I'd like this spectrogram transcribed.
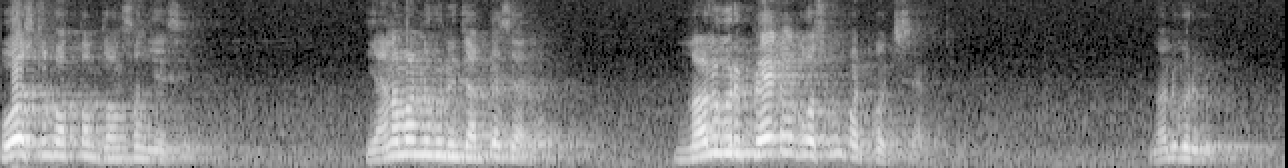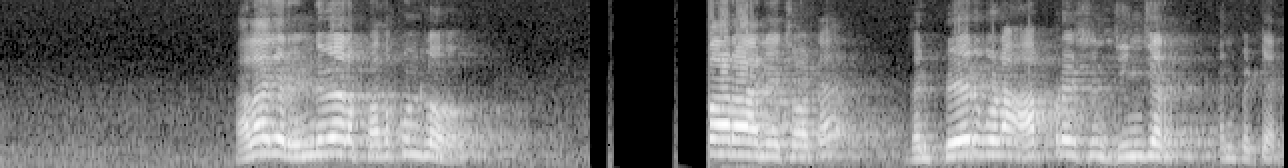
పోస్ట్ మొత్తం ధ్వంసం చేసి యనమండు గురించి చంపేశారు. నలుగురి పేకల కోసం పట్టుకొచ్చేశారు. నలుగురివి. అలాగే రెండు వేల పదకొండులో అనే చోట దాని పేరు కూడా ఆపరేషన్ జింజర్ అని పెట్టారు.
